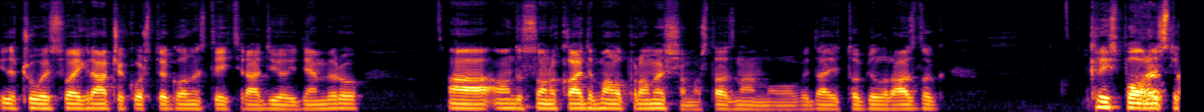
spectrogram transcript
i da čuvaju svoje igrače ko što je Golden State radio i Denveru, a, onda su ono kao da malo promešamo, šta znam, ovaj, da je to bilo razlog. Chris Paul, isto,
